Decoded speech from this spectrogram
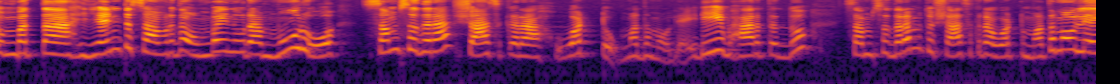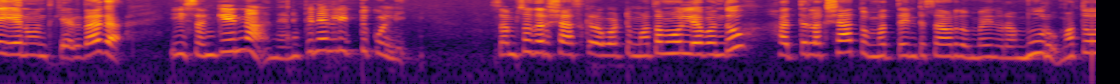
ತೊಂಬತ್ತ ಎಂಟು ಸಾವಿರದ ಒಂಬೈನೂರ ಮೂರು ಸಂಸದರ ಶಾಸಕರ ಒಟ್ಟು ಮತಮೌಲ್ಯ. ಇಡೀ ಭಾರತದ್ದು ಸಂಸದರ ಮತ್ತು ಶಾಸಕರ ಒಟ್ಟು ಮತಮೌಲ್ಯ ಏನು ಅಂತ ಕೇಳಿದಾಗ ಈ ಸಂಖ್ಯೆಯನ್ನು ನೆನಪಿನಲ್ಲಿ ಇಟ್ಟುಕೊಳ್ಳಿ. ಸಂಸದರ ಶಾಸಕರ ಒಟ್ಟು ಮತಮೌಲ್ಯ ಬಂದು ಹತ್ತು ಲಕ್ಷ ತೊಂಬತ್ತೆಂಟು ಸಾವಿರದ ಒಂಬೈನೂರ ಮೂರು. ಮತ್ತು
